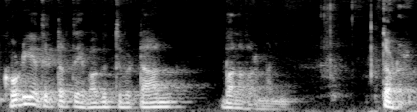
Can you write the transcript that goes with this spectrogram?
கொடிய திட்டத்தை வகுத்து விட்டான் பலவர்மன் தொடரும்.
